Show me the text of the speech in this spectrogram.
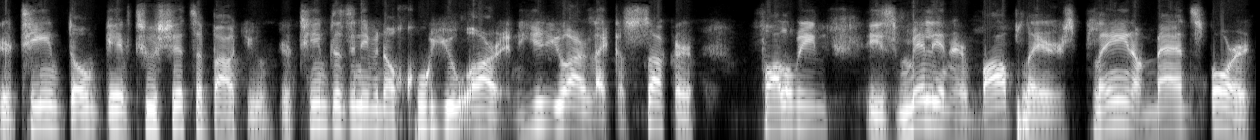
your team don't give two shits about you. Your team doesn't even know who you are, and here you are like a sucker following these millionaire ball players playing a mad sport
